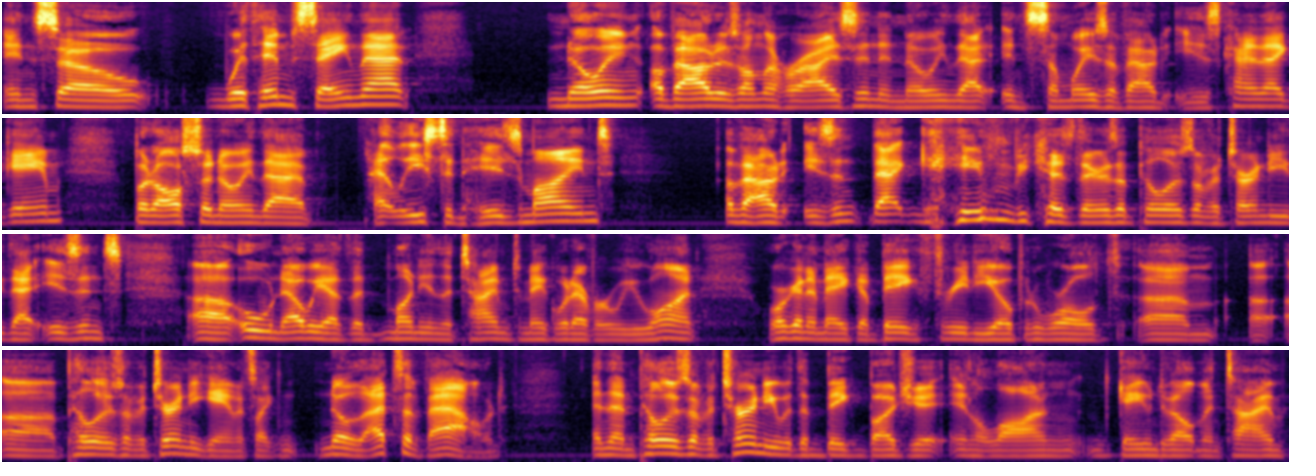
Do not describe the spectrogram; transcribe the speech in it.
And so with him saying that, knowing Avowed is on the horizon and knowing that in some ways Avowed is kind of that game, but also knowing that at least in his mind, Avowed isn't that game because there's a Pillars of Eternity that isn't, uh, oh, now we have the money and the time to make whatever we want. We're going to make a big 3D open world um, uh, uh, Pillars of Eternity game. It's like, no, that's Avowed. And then Pillars of Eternity with a big budget and a long game development time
